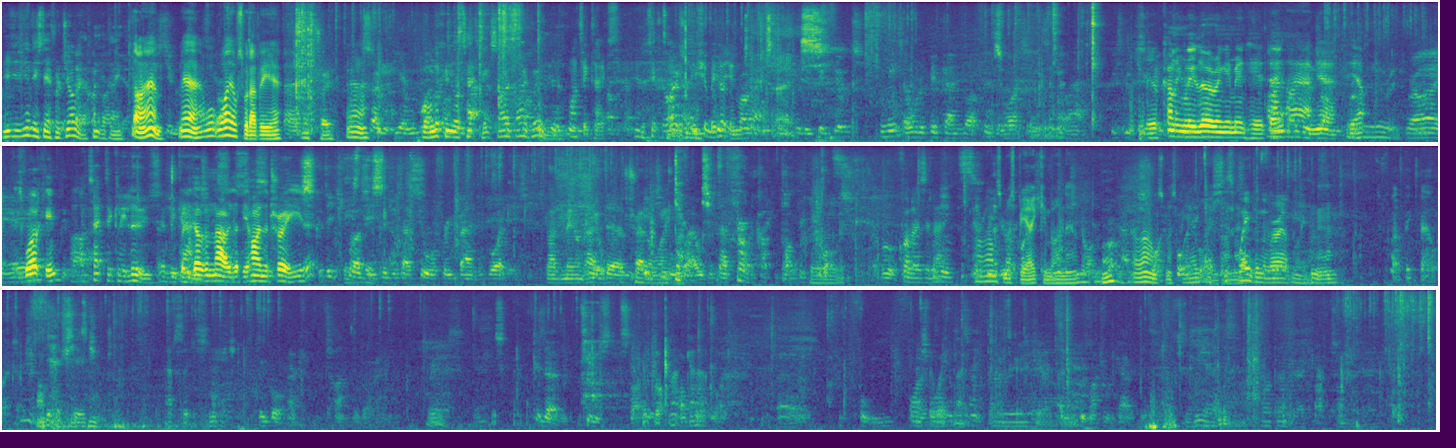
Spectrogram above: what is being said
You- You're just there for a jolly, aren't you, Dean? I am. Yeah. Well, why else would I be here? That's true. Yeah. So, yeah, we've Well, looking at your tactics, I, I agree with you. My tic tacs. Yeah. You should be looking. So all the big games like Force and things like that. He's literally So you're cunningly luring him in here, I, I am. Yeah. Yeah. Right, It's working, I tactically lose every but he doesn't know that behind the trees. Because each person could just have two or three bands of whiteys. Bloody men on the And hill. um, Trevor each Wayne. individual whale would have one big cross. Follows the lane. Our arms must be aching by now. Our arms must be aching by Just now. waving them around. Yeah. Quite a big bell, actually. Yeah, it's huge. Absolutely huge. We brought back tons of our Because um, she was starting Block that gap. got, like, uh, I think 45 Actually, wait, no, that's good. Yeah. And pretty much all the characters.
